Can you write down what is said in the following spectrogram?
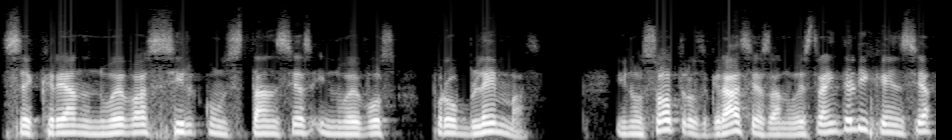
se crean nuevas circunstancias y nuevos problemas. Y nosotros, gracias a nuestra inteligencia,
